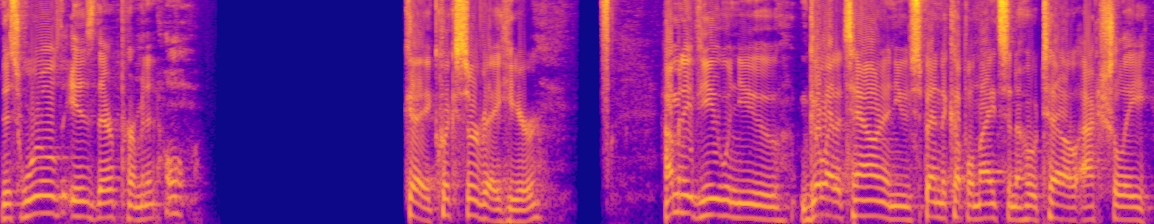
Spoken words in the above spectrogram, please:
this world is their permanent home. Okay, quick survey here. How many of you, when you go out of town and you spend a couple nights in a hotel, actually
